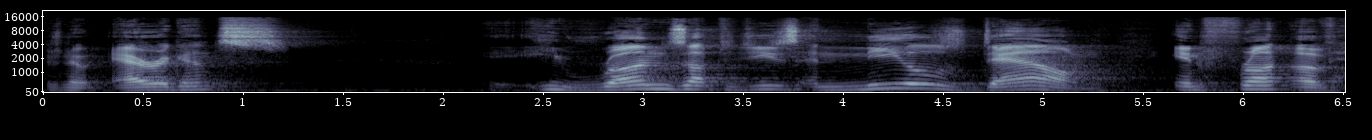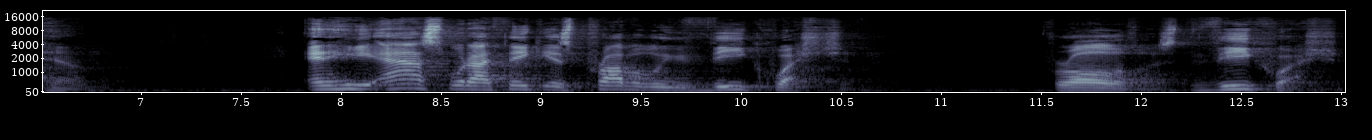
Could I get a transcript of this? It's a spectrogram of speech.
there's no arrogance. He runs up to Jesus and kneels down in front of him. And he asks what I think is probably the question for all of us the question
